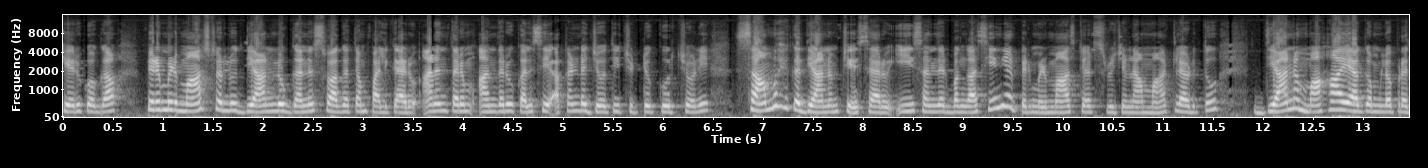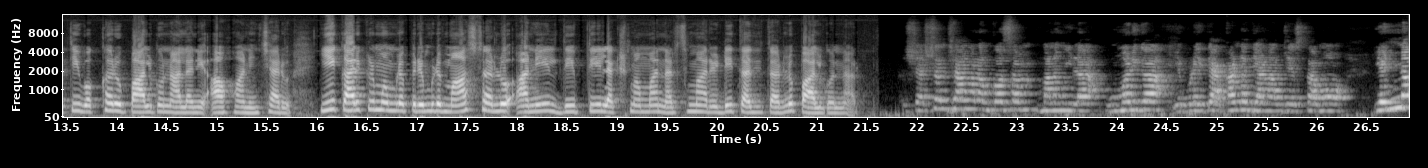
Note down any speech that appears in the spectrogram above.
చేరుకోగా పిరమిడ్ మాస్టర్లు ధ్యానులు ఘన స్వాగతం పలికారు. అనంతరం అందరూ కలిసి అఖండ జ్యోతి చుట్టూ కూర్చొని సామూహిక ధ్యానం చేశారు. ఈ సందర్భంగా సీనియర్ పిరమిడ్ మాస్టర్ సృజన మాట్లాడుతూ ధ్యాన మహాయాగంలో ప్రతి ఒక్కరూ పాల్గొనాలని ఆహ్వానించారు. ఈ కార్యక్రమంలో పిరమిడ్ మాస్టర్లు అనిల్ దీప్తి లక్ష్మమ్మ నరసింహారెడ్డి తదితరులు పాల్గొన్నారు. శస్త్రశామనం కోసం మనం ఇలా ఉమ్మడిగా ఎప్పుడైతే అఖండ ధ్యానాలు చేస్తామో ఎన్నో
